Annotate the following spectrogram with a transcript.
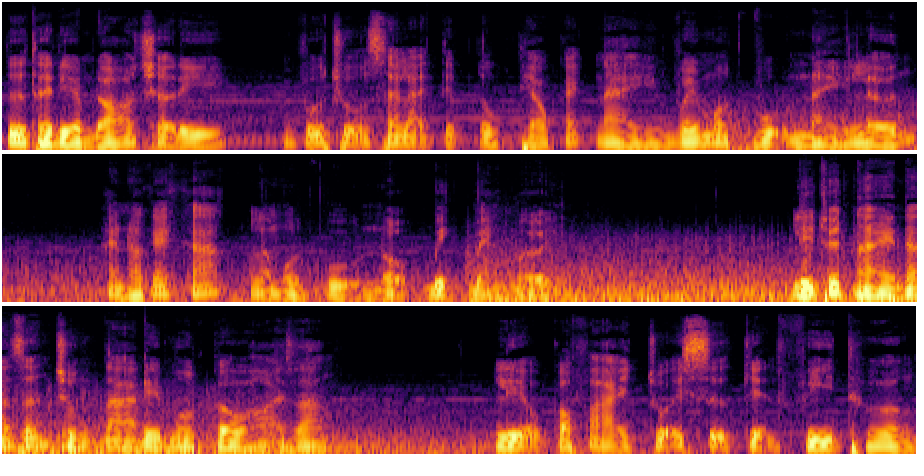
Từ thời điểm đó trở đi, vũ trụ sẽ lại tiếp tục theo cách này với một vụ nảy lớn, hay nói cách khác là một vụ nổ Big Bang mới. Lý thuyết này đã dẫn chúng ta đến một câu hỏi rằng liệu có phải chuỗi sự kiện phi thường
